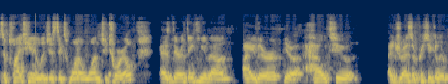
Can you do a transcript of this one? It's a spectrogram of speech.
supply chain and logistics 101 tutorial as they're thinking about either, you know, how to address a particular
